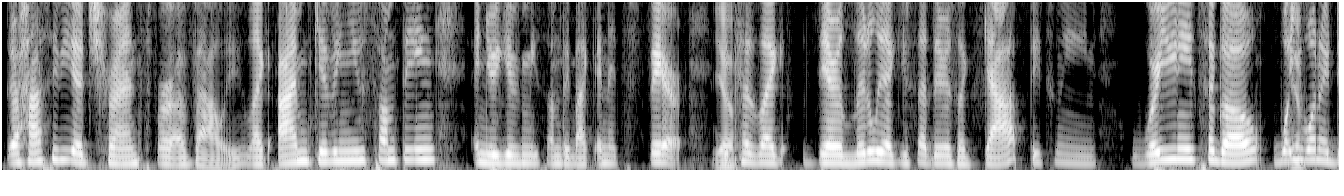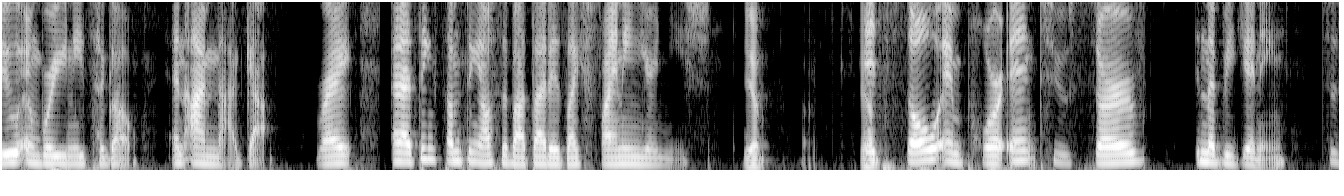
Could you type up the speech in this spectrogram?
There has to be a transfer of value. Like I'm giving you something and you're giving me something back and it's fair. Yep. Because like they're literally like you said, there's a gap between where you need to go, what you want to do, and where you need to go. And I'm that gap. Right. And I think something else about that is like finding your niche. yep Yep. It's so important to serve in the beginning, to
